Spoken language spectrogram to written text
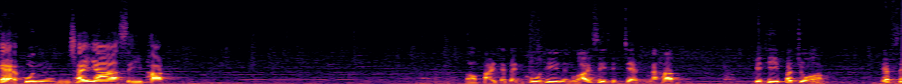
แก่คุณชัยยาศรีพัก ต่อไปจะเป็นคู่ที่ 147 นะครับ พิธีประจวบ FC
